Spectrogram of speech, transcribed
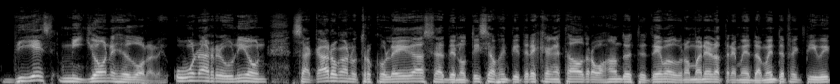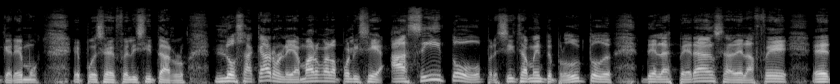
10 millones de dólares. Hubo una reunión, sacaron a nuestros colegas de Noticias 23 que han estado trabajando este tema de una manera tremendamente efectiva y queremos eh, pues eh, felicitarlo. Lo sacaron, le llamaron a la policía. Así todo, precisamente producto de, de la esperanza, de la fe, eh,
